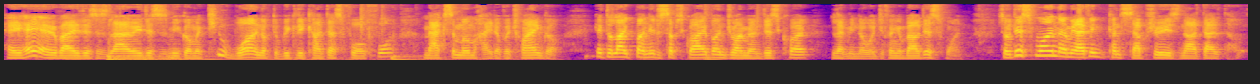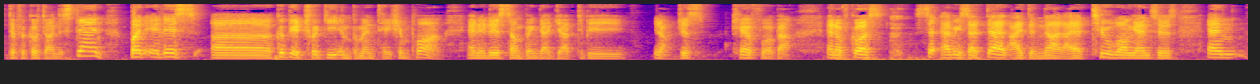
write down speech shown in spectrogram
Hey, hey everybody, this is Larry. This is me going Q1 of the weekly contest for 4 maximum height of a triangle. Hit the like button, hit the subscribe button, join me on Discord. Let me know what you think about this one. So this one, I mean, I think conceptually is not that difficult to understand, but it is, uh, could be a tricky implementation problem. And it is something that you have to be, you know, just careful about. And of course, having said that, I did not. I had two wrong answers and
